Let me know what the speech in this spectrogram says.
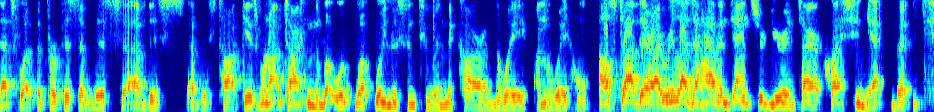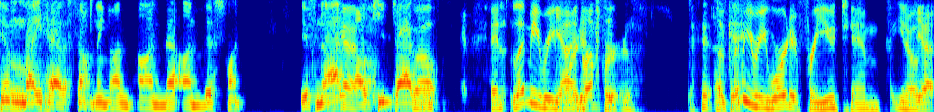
that's what the purpose of this of this of this talk is. We're not talking about what, what we listen to in the car on the way on the way home. I'll stop there. I realize I haven't answered your entire question yet, but Tim might have something on on uh, on this one. If not, yeah. I'll keep talking. Well, and let me reword yeah, it for. To- okay. Let me reword it for you, Tim. You know, yeah.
